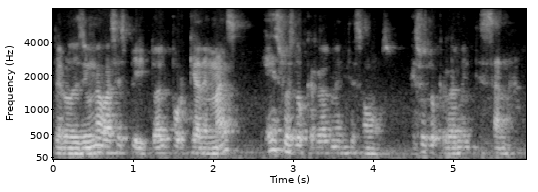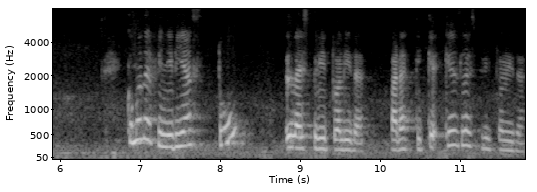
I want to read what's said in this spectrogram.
pero desde una base espiritual, porque además Eso es lo que realmente somos, eso es lo que realmente sana. ¿Cómo definirías tú la espiritualidad? Para ti, ¿qué, qué es la espiritualidad?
